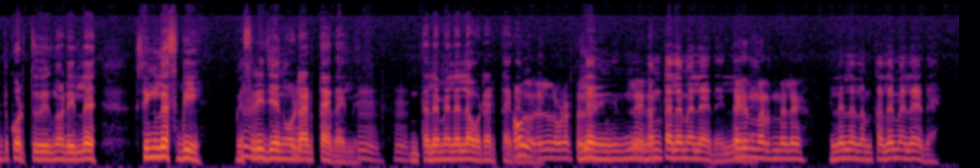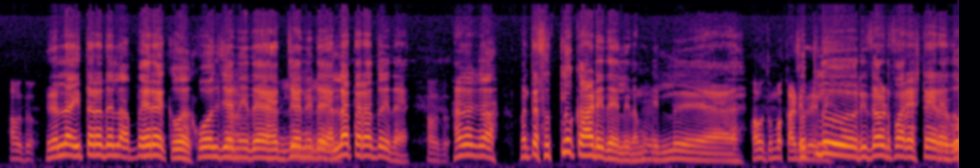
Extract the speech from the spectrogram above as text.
ಇದು ಕೊಡ್ತೀವಿ. ಈಗ ನೋಡಿ ಇಲ್ಲೇ ಸ್ಟಿಂಗ್ಲೆಸ್ ಬಿ ಮಿಸ್ರಿ ಜೇನು ಓಡಾಡ್ತಾ ಇದೆ ಇಲ್ಲಿ. ನಿಮ್ಮ ತಲೆ ಮೇಲೆಲ್ಲ ಓಡಾಡ್ತಾ ಇದೆ ಇಲ್ಲೇ. ನಮ್ಮ ತಲೆ ಮೇಲೆ ಇದೆ ಇಲ್ಲೇ. ಮರದ ಮೇಲೆ ಇಲ್ಲೆಲ್ಲ ನಮ್ಮ ತಲೆ ಮೇಲೆ ಇದೆ. ಹೌದು. ಇದೆಲ್ಲ ಈ ಥರದ್ದೆಲ್ಲ ಬೇರೆ ಕೋಲ್ ಜೇನ್ ಇದೆ ಹೆಜ್ಜೇನ್ ಇದೆ ಎಲ್ಲ ಥರದ್ದು ಇದೆ. ಹೌದು. ಹಾಗಾಗಿ ಮತ್ತೆ ಸುತ್ತಲೂ ಕಾಡಿದೆ ಇಲ್ಲಿ ನಮ್ಗೆ ಇಲ್ಲಿ ಹೌದು ತುಂಬಾ ಕಾಡಿದೆ ಸುತ್ತಲೂ ರಿಸರ್ವ್ ಫಾರೆಸ್ಟ್ ಇರೋದು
